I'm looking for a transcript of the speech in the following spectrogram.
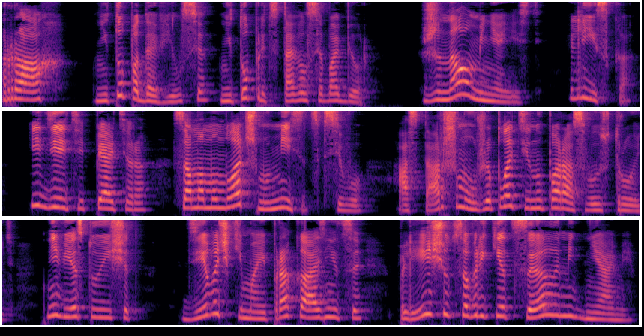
Рах! Не то подавился, не то представился бобер. Жена у меня есть, Лиска, и дети пятеро, самому младшему месяц всего, а старшему уже плотину пора свою строить, невесту ищет. Девочки мои проказницы, плещутся в реке целыми днями.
